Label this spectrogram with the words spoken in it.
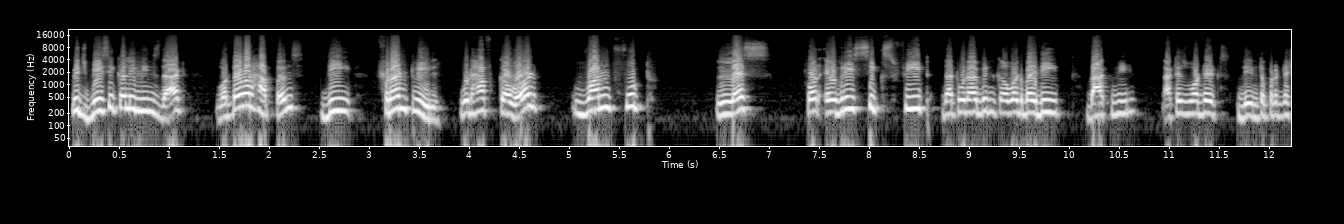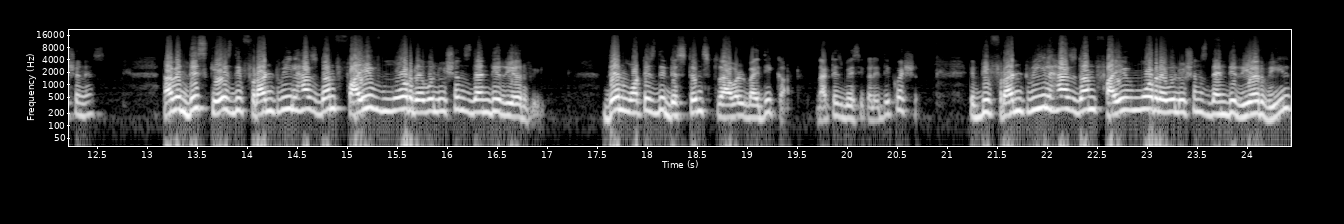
which basically means that whatever happens the front wheel would have covered 1 foot less for every 6 feet that would have been covered by the back wheel that is what it's the interpretation is. Now in this case the front wheel has done 5 more revolutions than the rear wheel then what is the distance travelled by the cart that is basically the question. If the front wheel has done 5 more revolutions than the rear wheel,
